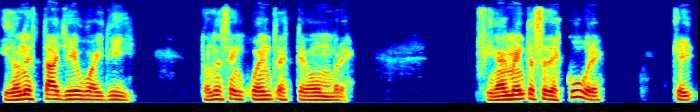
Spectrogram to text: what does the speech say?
¿Y dónde está JYD? ¿Dónde se encuentra este hombre? Finalmente se descubre que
